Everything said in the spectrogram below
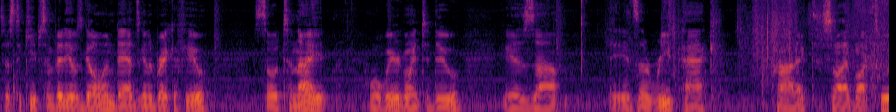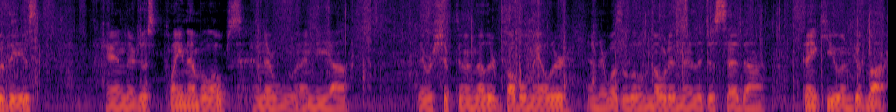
just to keep some videos going, Dad's going to break a few. So tonight, what we're going to do is uh, it's a repack product. So I bought two of these and they're just plain envelopes and they're and the uh, they were shipped in another bubble mailer and there was a little note in there that just said uh, thank you and good luck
